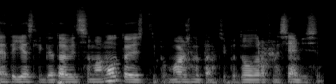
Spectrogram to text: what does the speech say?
это если готовить самому, то есть, типа, можно там, типа, долларов на 70,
